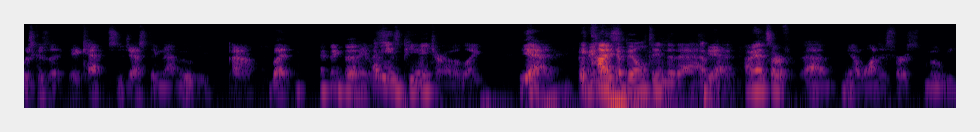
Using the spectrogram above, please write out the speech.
was because it, it kept suggesting that movie. Oh. But I think I that mean, it I mean, just- Pietro, like yeah, I it mean, kind of built into that. Yeah, I mean that's our uh, you know Wanda's first movie,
